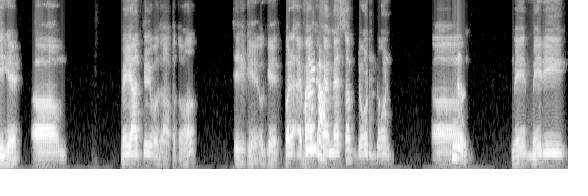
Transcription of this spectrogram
ठीक है um, मैं याद करके बताता हूँ हाँ। ठीक है okay. But if I if I mess up don't don't मेरी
